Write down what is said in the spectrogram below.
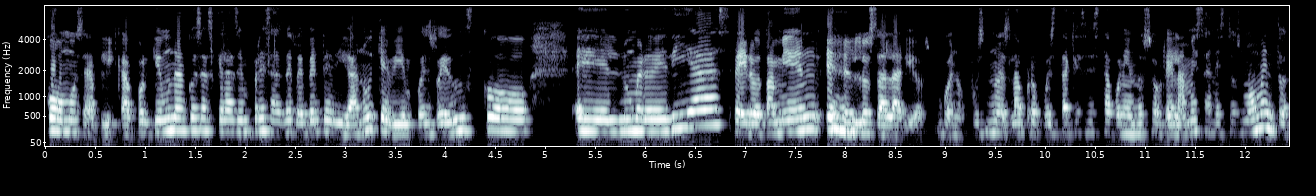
cómo se aplica, porque una cosa es que las empresas de repente digan, uy, qué bien, pues reduzco el número de días, pero también los salarios. Bueno, pues no es la propuesta que se está poniendo sobre la mesa en estos momentos.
